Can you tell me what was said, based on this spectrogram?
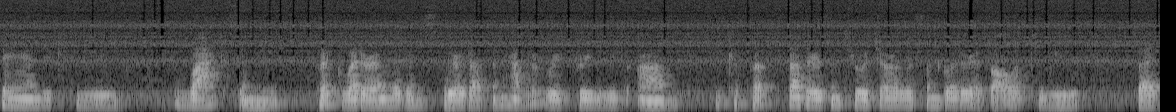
sand, you could use wax and put glitter in it and stir it up and have it refreeze. Um, you could put feathers into a jar with some glitter. It's all up to you. But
